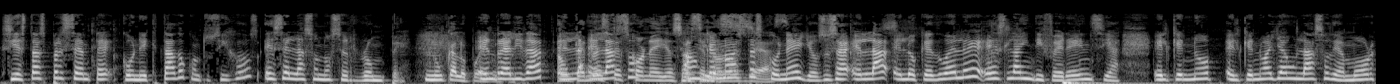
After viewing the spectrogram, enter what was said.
si estás presente, conectado con tus hijos, ese lazo no se rompe. Nunca lo puedes En romper. realidad, el, Aunque no el estés lazo, con ellos aunque no estés veas. con ellos, o sea, el la- el- lo que duele es la indiferencia, el que no, el que no haya un lazo de amor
